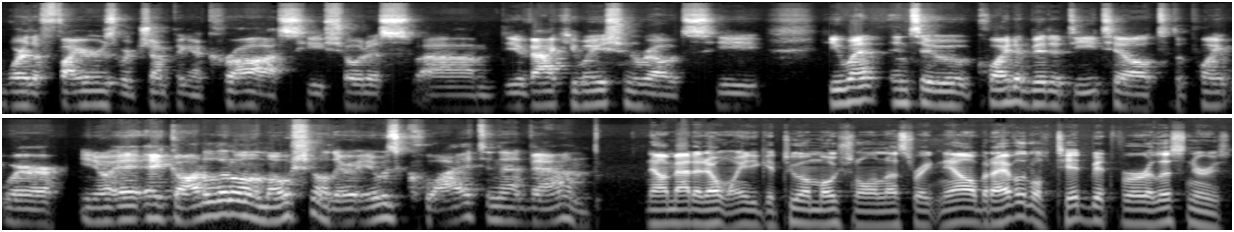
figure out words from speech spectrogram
where the fires were jumping across. He showed us um, the evacuation routes. He he went into quite a bit of detail to the point where you know it, it got a little emotional there. It was quiet in that van. Now, Matt, I don't want you to get too emotional on us right now, but I have a little tidbit for our listeners.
